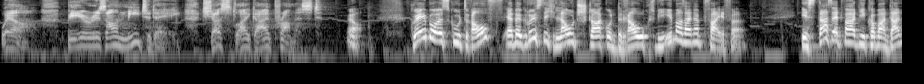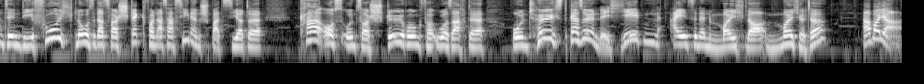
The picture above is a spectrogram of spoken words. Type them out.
Well, beer is on me today, just like I promised. Ja. Greybo ist gut drauf, er begrüßt dich lautstark und raucht wie immer seine Pfeife. Ist das etwa die Kommandantin, die furchtlos in das Versteck von Assassinen spazierte, Chaos und Zerstörung verursachte und höchstpersönlich jeden einzelnen Meuchler meuchelte? Aber ja,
